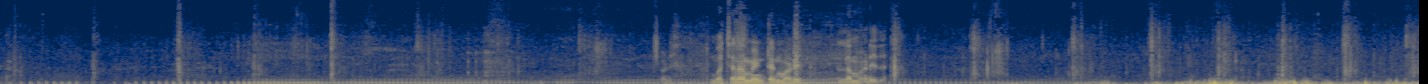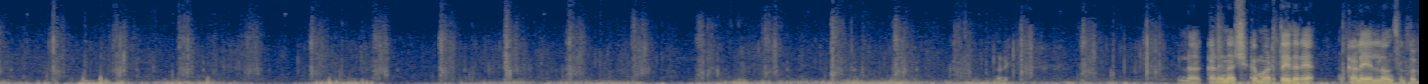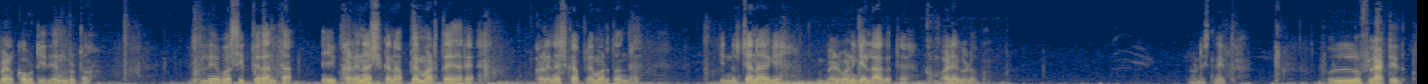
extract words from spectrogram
ತುಂಬ ಚೆನ್ನಾಗಿ ಮೇಂಟೈನ್ ಮಾಡಿ ಎಲ್ಲ ಮಾಡಿದೆ ನೋಡಿ ಎಲ್ಲ ಕಳೆನಾಶಕ ಮಾಡ್ತಾ ಇದ್ದಾರೆ ಕಳೆ ಎಲ್ಲ ಒಂದು ಸ್ವಲ್ಪ ಬೆಳ್ಕೊಬಿಟ್ಟಿದೆ ಅಂದ್ಬಿಟ್ಟು. ಲೇಬರ್ ಸಿಗ್ತಿಲ್ಲ ಅಂತ ಈ ಕಳೆನಾಶಕನ ಅಪ್ಲೈ ಮಾಡ್ತಾ ಇದ್ದಾರೆ ಕಳೆನಾಶಕ ಅಪ್ಲೈ ಮಾಡ್ತು ಅಂದರೆ ಇನ್ನೂ ಚೆನ್ನಾಗಿ ಬೆಳವಣಿಗೆ ಎಲ್ಲ ಆಗುತ್ತೆ ಬಾಳೆಗಳು. ನೋಡಿ ಸ್ನೇಹಿತರೆ ಫುಲ್ಲು ಫ್ಲ್ಯಾಟ್ ಇದು.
